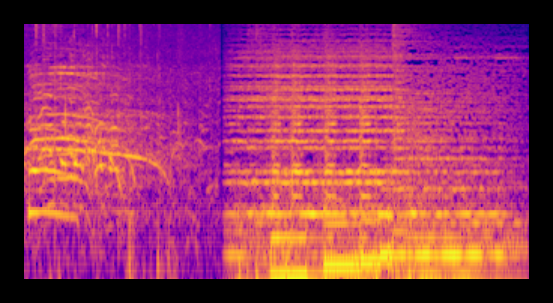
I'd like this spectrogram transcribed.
Go!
